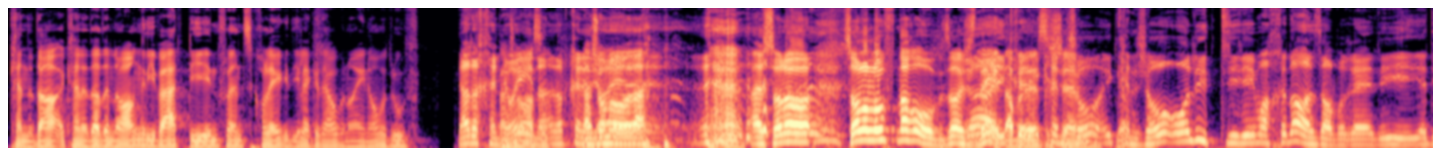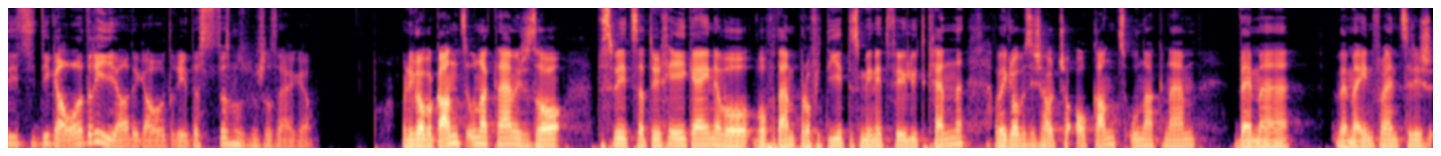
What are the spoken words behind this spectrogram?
Kennen da, kennen da dann noch andere Werte, Influencer-Kollegen, die legen da aber noch einen oben drauf. Ja, das kenne ich Also, auch also, einen. Das ich ist auch schon noch- schon noch, Luft nach oben, so ist Ja, es nicht. ich aber ich ist, kenne ähm, schon, ich ja. kenne schon auch Leute, die, machen das, aber äh, die, die, die, die gehen auch rein, ja, die gehen auch rein. Das, das muss man schon sagen, ja. Und ich glaube, ganz unangenehm ist es so, das wird jetzt natürlich eh einer, der, der von dem profitiert, dass wir nicht viele Leute kennen. Aber ich glaube, es ist halt schon auch ganz unangenehm, wenn man, wenn man Influencer ist,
